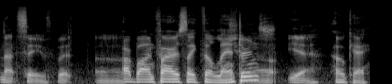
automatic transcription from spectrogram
not save, but uh, Are bonfires like the lanterns? Yeah. Okay.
